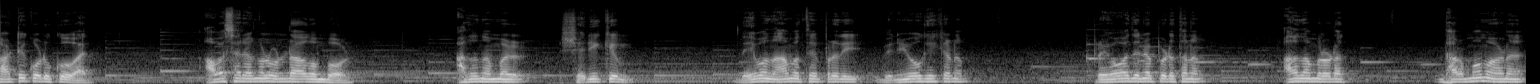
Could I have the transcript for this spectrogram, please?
കാട്ടിക്കൊടുക്കുവാൻ അവസരങ്ങളുണ്ടാകുമ്പോൾ അത് നമ്മൾ ശരിക്കും ദൈവനാമത്തെ പ്രതി വിനിയോഗിക്കണം പ്രയോജനപ്പെടുത്തണം. അത് നമ്മളുടെ ധർമ്മമാണ്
